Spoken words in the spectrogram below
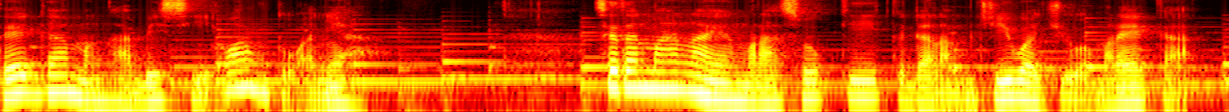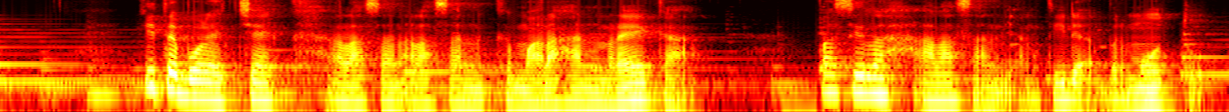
tega menghabisi orang tuanya. Setan mana yang merasuki ke dalam jiwa-jiwa mereka? Kita boleh cek alasan-alasan kemarahan mereka. Pastilah alasan yang tidak bermutu.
